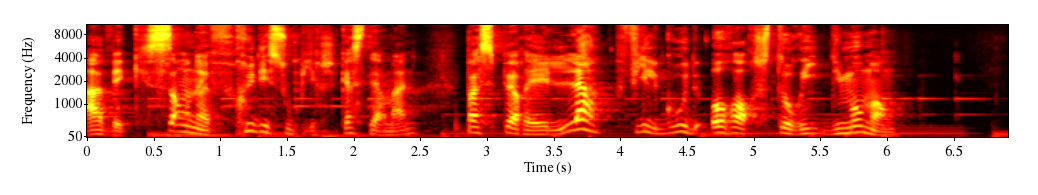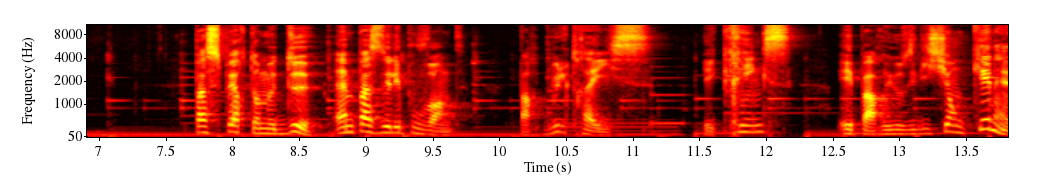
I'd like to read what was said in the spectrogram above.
Avec 109 Rue des Soupirs chez Casterman, Passe-peur est LA feel-good horror story du moment. Passe-peur tome 2, Impasse de l'épouvante, par Bultrace et Krinks et par aux éditions Kennes.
